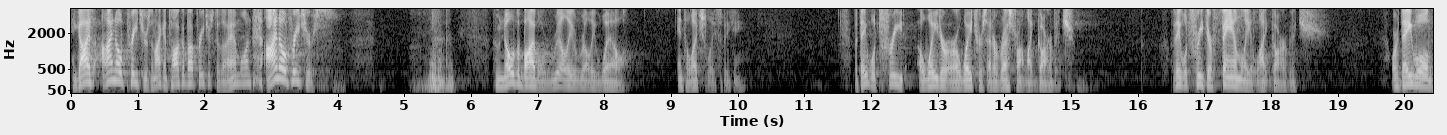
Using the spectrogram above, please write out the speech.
And guys, I know preachers, and I can talk about preachers because I am one. I know preachers who know the Bible really, really well, intellectually speaking. But they will treat a waiter or a waitress at a restaurant like garbage. They will treat their family like garbage or they will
